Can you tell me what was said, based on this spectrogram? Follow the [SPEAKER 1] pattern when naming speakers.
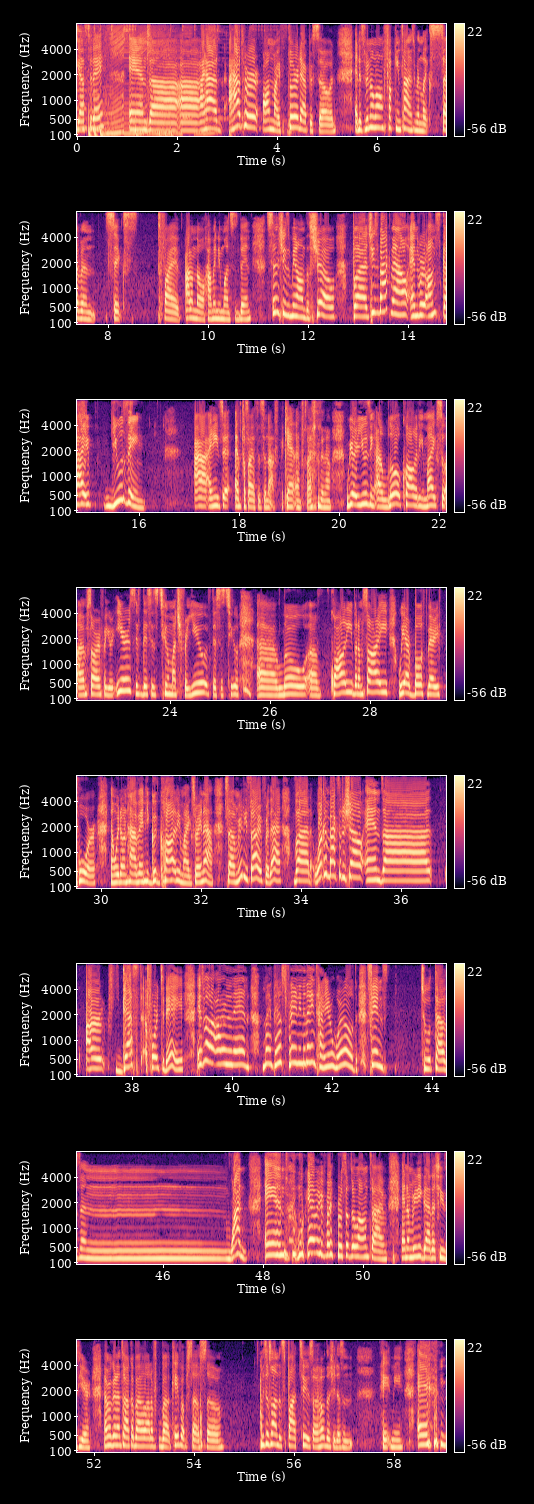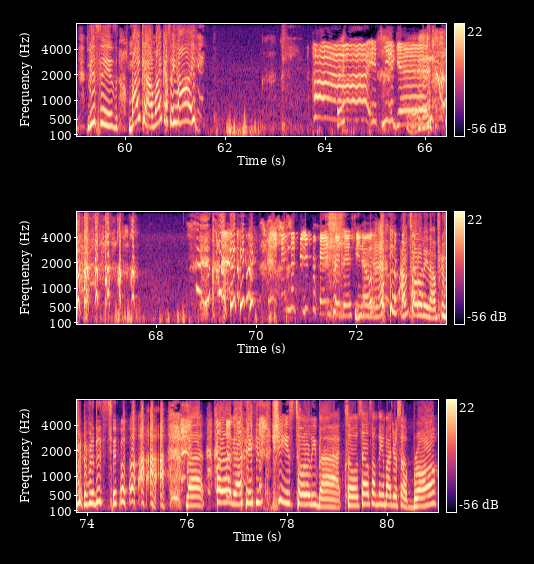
[SPEAKER 1] guest today. And uh, uh, I had I had her on my third episode, and it's been a long fucking time. It's been like seven, six, five. I don't know how many months it's been since she's been on the show, but she's back now, and we're on Skype using I, I need to emphasize this enough. I can't emphasize this enough. We are using our low quality mic, so I'm sorry for your ears if this is too much for you, if this is too uh, low uh, quality, but I'm sorry. We are both very poor and we don't have any good quality mics right now. So I'm really sorry for that. But welcome back to the show and uh, our guest for today is none other than my best friend in the entire world since 2001 and we have been friends for such a long time and i'm really glad that she's here. And we're going to talk about a lot of about k-pop stuff so this is on the spot too so i hope that she doesn't hate me. And this is micah. Micah say hi!
[SPEAKER 2] Hi! It's me again I'm not really prepared for this, you know.
[SPEAKER 1] I'm totally not prepared for this too. but hello, guys. She is totally back. So tell something about yourself, bro.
